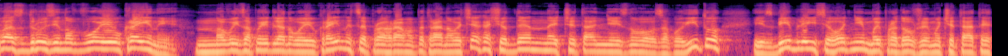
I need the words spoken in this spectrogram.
вас, друзі, нової України. Новий заповіт для нової України. Це програма Петра Новачеха. Щоденне читання із нового заповіту із Біблії. Сьогодні ми продовжуємо читати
